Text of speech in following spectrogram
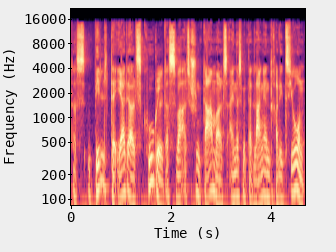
Das Bild der Erde als Kugel, das war also schon damals eines mit einer langen Tradition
